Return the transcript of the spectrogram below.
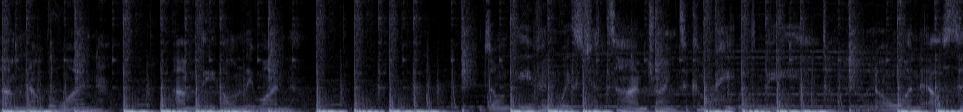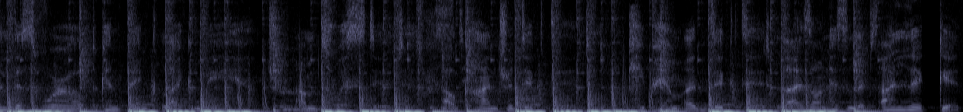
I'm number one. I'm the only one. Don't even waste your time trying to compete with me. No one else in this world can think like me. I'm twisted, how contradicted. Keep him addicted. Lies on his lips, I lick it.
